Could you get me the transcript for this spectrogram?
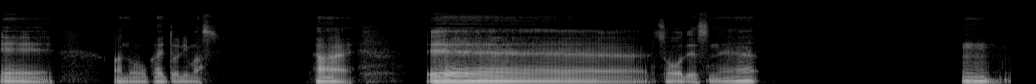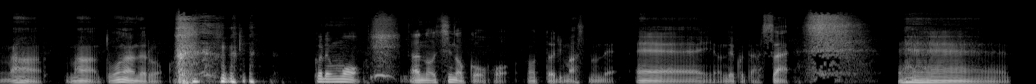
えー、あの、書いております。はい。えー、そうですね。うん、まあ、まあ、どうなんだろう。これも、あの、市の候補載っておりますので、えー、読んでください。えー、っ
